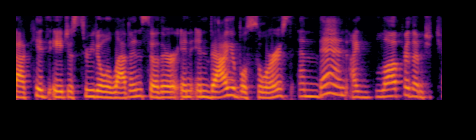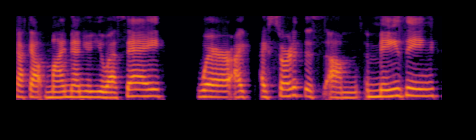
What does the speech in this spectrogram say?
uh, kids ages 3 to 11. So they're an invaluable source. And then I'd love for them to check out My Menu USA, where I, I started this um, amazing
